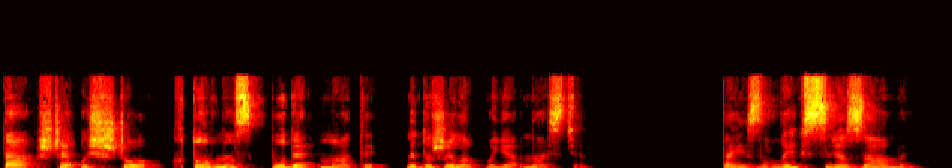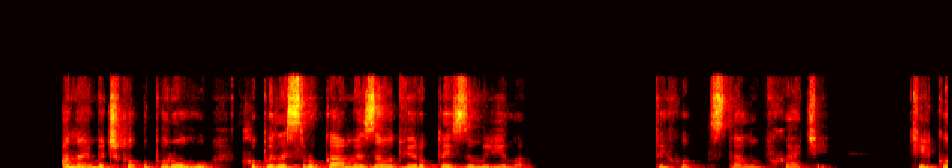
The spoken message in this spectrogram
Та ще ось що, хто в нас буде мати? Не дожила моя Настя. Та й залив сльозами. А наймичка у порогу вхопилась руками за одвірок та й зумліла. Тихо стало в хаті. Тільки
